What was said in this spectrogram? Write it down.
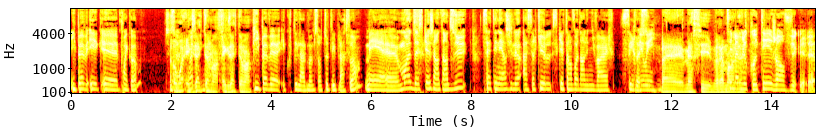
Ils peuvent, et, euh, point .com. C'est ça? Ouais, exactement, exact. exactement. Puis ils peuvent euh, écouter l'album sur toutes les plateformes. Mais euh, moi, de ce que j'ai entendu, cette énergie-là, elle circule. Ce que t'envoies dans l'univers, c'est reçu. Mais oui. Ben merci vraiment. C'est même le côté genre vu- euh,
